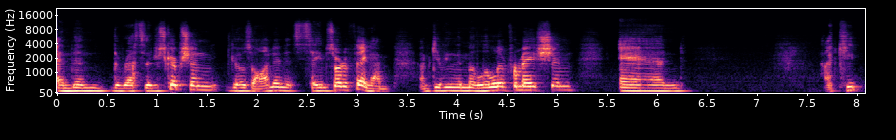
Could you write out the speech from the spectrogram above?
And then the rest of the description goes on, and it's the same sort of thing. I'm, I'm giving them a little information, and I keep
